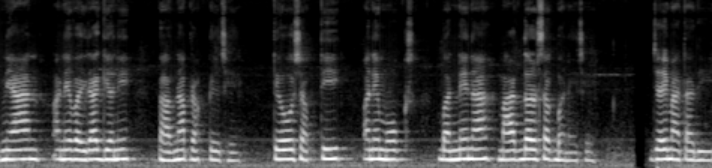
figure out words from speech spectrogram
જ્ઞાન અને વૈરાગ્યની ભાવના પ્રગટે છે. તેઓ શક્તિ અને મોક્ષ બંનેના માર્ગદર્શક બને છે. જય માતાદી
